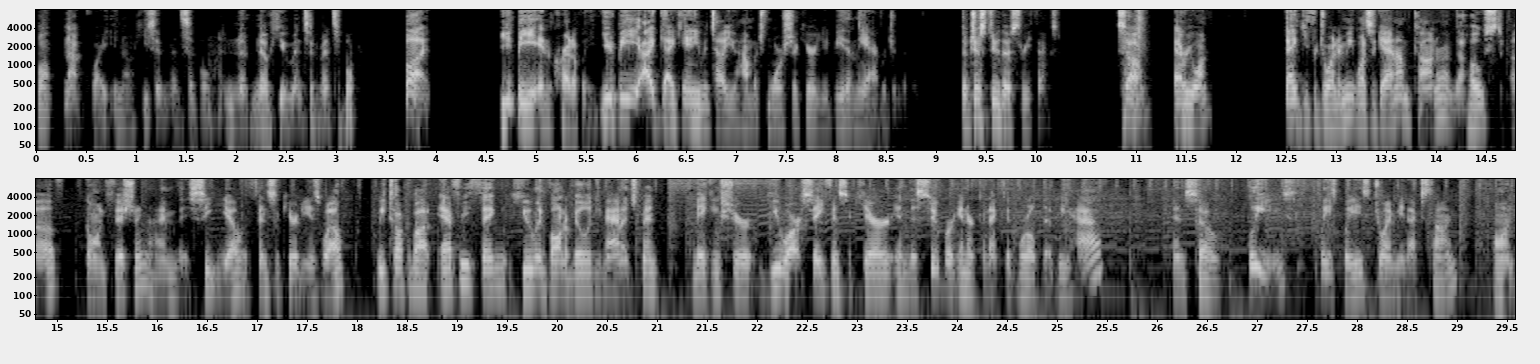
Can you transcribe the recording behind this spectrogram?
Well, not quite, you know, he's invincible and no, no human's invincible, but you'd be incredibly, you'd be, I, I can't even tell you how much more secure you'd be than the average individual. So just do those three things. So, everyone, thank you for joining me. Once again, I'm Connor. I'm the host of Gone Fishing. I'm the CEO of Phin Security as well. We talk about everything human vulnerability management, making sure you are safe and secure in this super interconnected world that we have. And so please, please, please join me next time on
